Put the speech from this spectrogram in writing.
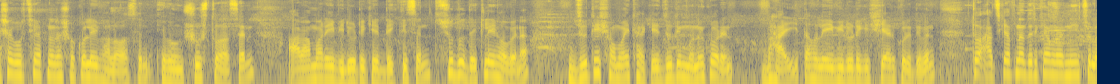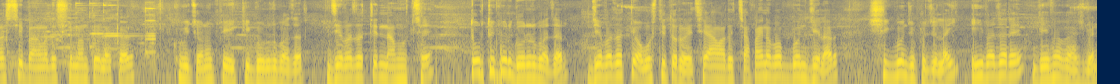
আশা করছি আপনারা সকলেই ভালো আছেন এবং সুস্থ আছেন। আর আমার এই ভিডিওটিকে দেখতেছেন, শুধু দেখলেই হবে না, যদি সময় থাকে, যদি মনে করেন, ভাই, তাহলে এই ভিডিওটিকে শেয়ার করে দেবেন। তো আজকে আপনাদেরকে আমরা নিয়ে চলে আসছি বাংলাদেশ সীমান্ত এলাকার খুবই জনপ্রিয় একটি গরুর বাজার। যে বাজারটির নাম হচ্ছে তর্তিপুর গরুর বাজার। যে বাজারটি অবস্থিত রয়েছে আমাদের চাঁপাইনবাবগঞ্জ জেলার শিখগঞ্জ উপজেলায়। এই বাজারে যেভাবে আসবেন,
